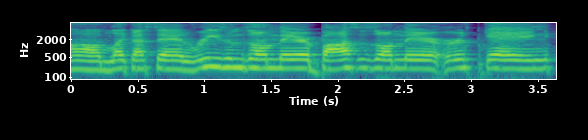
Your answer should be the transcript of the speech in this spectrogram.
Um, like I said, Reasons on there, Bosses on there, Earth Gang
